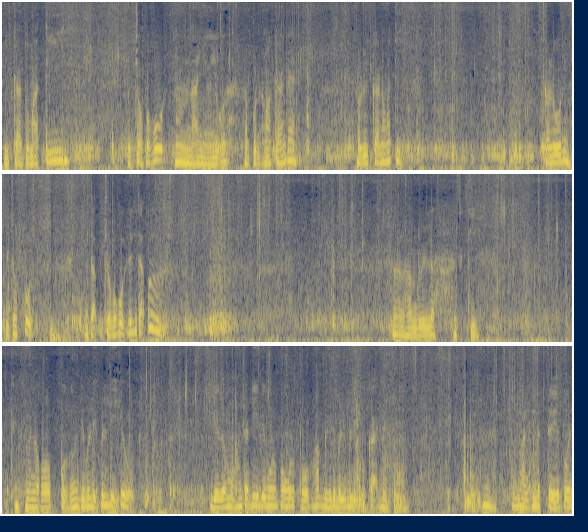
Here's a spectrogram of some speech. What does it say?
Ikan tu mati, pecah perut, hmm, nanya yuk apa nak makan kan. Kalau ikan dah mati. Kalau ni pecah perut, tak pecah perut lagi tak apa. Alhamdulillah rezeki. Mana rupa dia belik-belik tu. Dia gemuk tadi dia ngelupa-ngelupa habis dia belik-belik buka ni. Hmm, teman betul pun.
